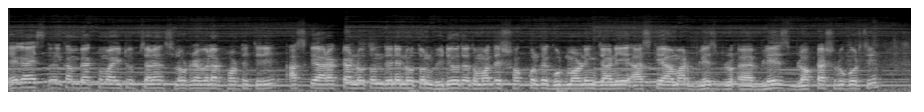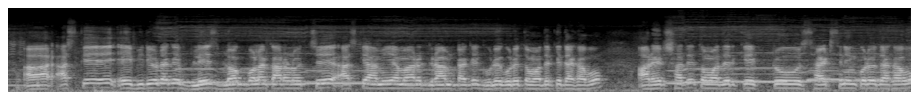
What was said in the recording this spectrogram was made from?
Hey guys welcome back to my YouTube channel slow traveller forty three আজকে আর একটা নতুন দিনে নতুন ভিডিওতে তোমাদের সকলকে গুড মর্নিং জানিয়ে আজকে আমার ব্লেজ ব্লেজ ব্লগটা শুরু করছি। আর আজকে এই ভিডিওটাকে ব্লেজ ব্লগ বলার কারণ হচ্ছে, আজকে আমি আমার গ্রামটাকে ঘুরে ঘুরে তোমাদেরকে দেখাবো। আর এর সাথে তোমাদেরকে একটু সাইট সিনিং করেও দেখাবো,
